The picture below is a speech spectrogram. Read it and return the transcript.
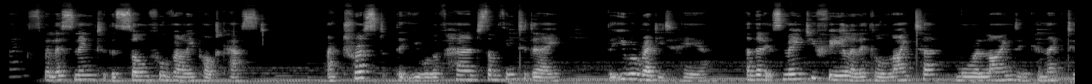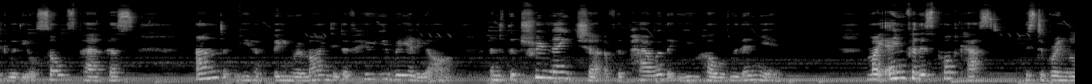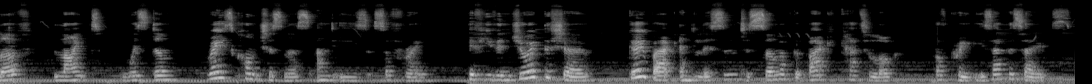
Thanks for listening to the Soulful Valley podcast. I trust that you will have heard something today that you were ready to hear, and that it's made you feel a little lighter, more aligned and connected with your soul's purpose, and you have been reminded of who you really are and the true nature of the power that you hold within you. My aim for this podcast is to bring love, light, wisdom, raise consciousness, and ease suffering. If you've enjoyed the show, go back and listen to some of the back catalogue of previous episodes.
